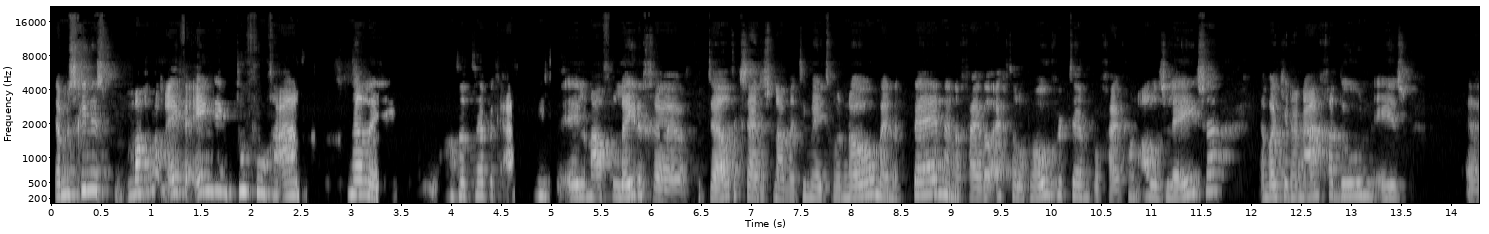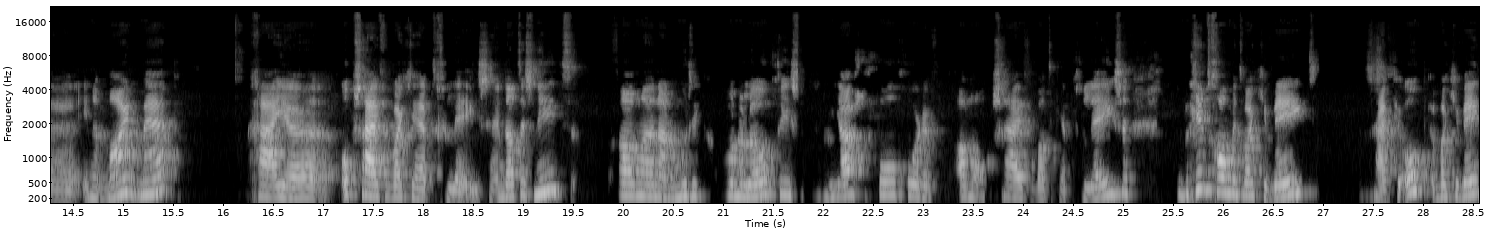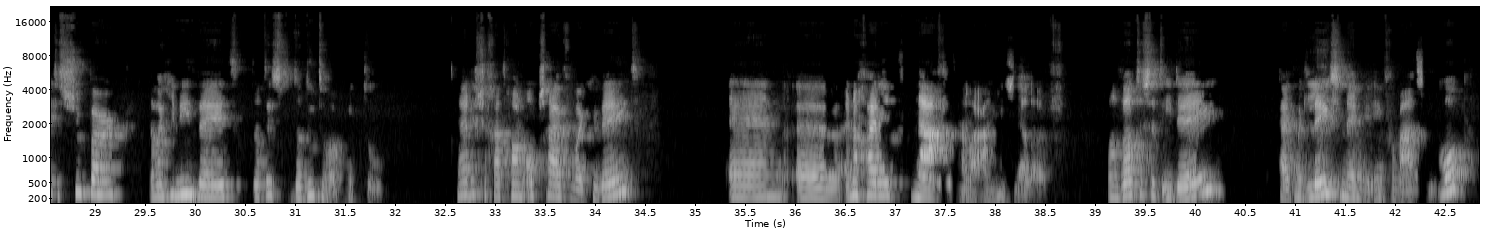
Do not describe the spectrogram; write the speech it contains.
Ja, misschien is, mag ik nog even één ding toevoegen aan het snelle Want dat heb ik eigenlijk niet helemaal volledig uh, verteld. Ik zei dus nou met die metronoom en een pen. En dan ga je wel echt al op hoger tempo ga je gewoon alles lezen. En wat je daarna gaat doen is uh, in een mindmap ga je opschrijven wat je hebt gelezen. En dat is niet van, uh, nou dan moet ik chronologisch in de juiste volgorde allemaal opschrijven wat ik heb gelezen. Je begint gewoon met wat je weet. dat schrijf je op. En wat je weet is super. En wat je niet weet, dat, is, dat doet er ook niet toe. dus je gaat gewoon opschrijven wat je weet. En, eh, en dan ga je het navertellen aan jezelf. Want wat is het idee? Kijk, met lezen neem je informatie op.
